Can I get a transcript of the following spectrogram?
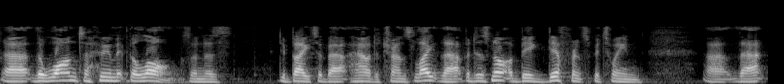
uh, the one to whom it belongs, and there's debate about how to translate that, but there's not a big difference between uh, that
